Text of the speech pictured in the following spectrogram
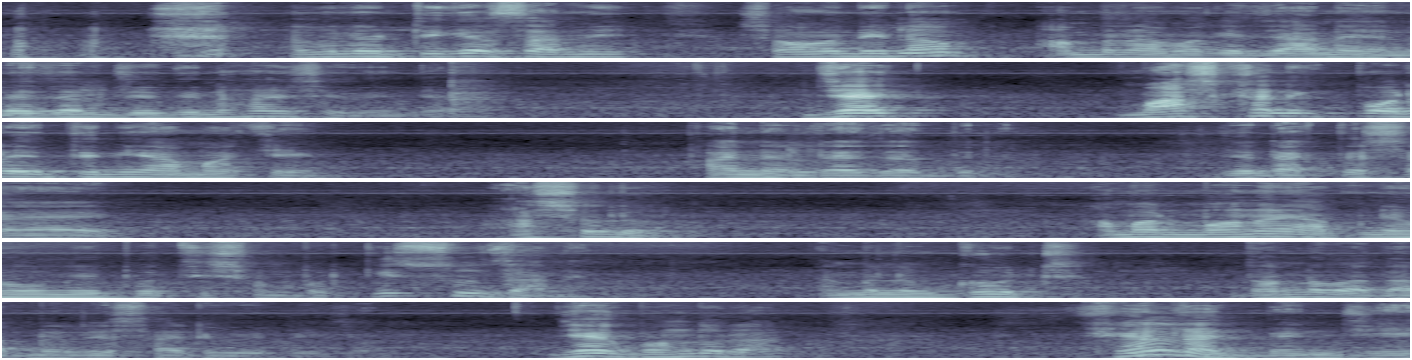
আমি বললাম, ঠিক আছে, আমি সময় নিলাম। আপনারা আমাকে জানেন, রেজাল্ট যেদিন হয় সেদিন জানেন। যাই মাসখানিক পরে তিনি আমাকে ফাইনাল রেজাল্ট দিলেন যে, ডাক্তার সাহেব আসলেও আমার মনে হয় আপনি হোমিওপ্যাথি সম্পর্কে কিছু জানেন। আমি বললাম, গুড, ধন্যবাদ আপনার এই সার্টিফিকেটের জন্য। যাই হোক, বন্ধুরা, খেয়াল রাখবেন যে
